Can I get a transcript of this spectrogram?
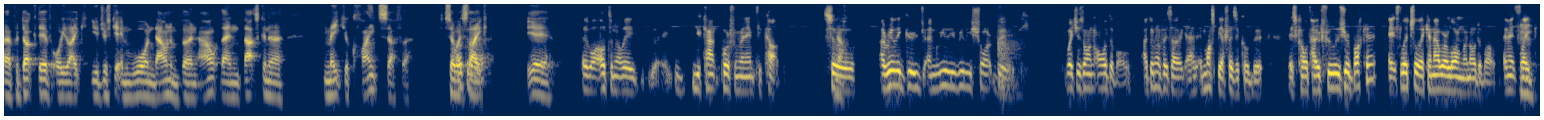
uh, productive or you like you're just getting worn down and burnt out then that's gonna make your clients suffer so ultimately, it's like yeah well ultimately you can't pour from an empty cup so no. a really good and really really short book which is on audible i don't know if it's a it must be a physical book it's called how full is your bucket it's literally like an hour long on audible and it's mm. like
